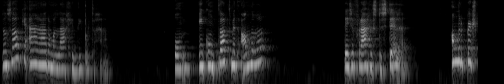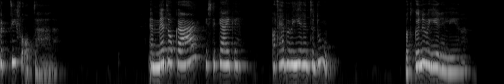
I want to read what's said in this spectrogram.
dan zou ik je aanraden om een laagje dieper te gaan. Om in contact met anderen deze vraag eens te stellen. Andere perspectieven op te halen. En met elkaar eens te kijken, wat hebben we hierin te doen? Wat kunnen we hierin leren?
